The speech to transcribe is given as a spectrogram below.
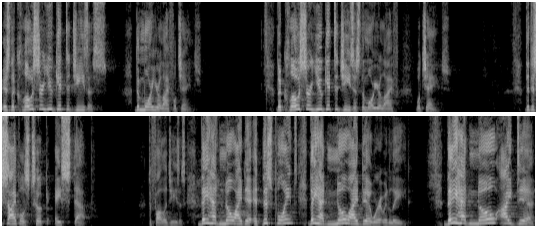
Is the closer you get to Jesus, the more your life will change. The closer you get to Jesus, the more your life will change. The disciples took a step to follow Jesus. They had no idea. At this point, they had no idea where it would lead. They had no idea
